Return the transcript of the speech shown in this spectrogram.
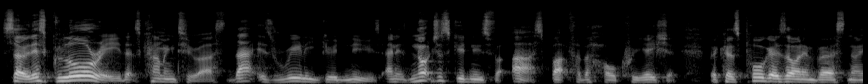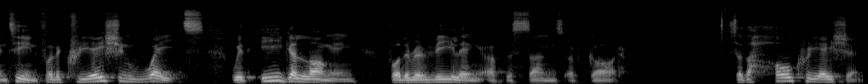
So, this glory that's coming to us, that is really good news. And it's not just good news for us, but for the whole creation. Because Paul goes on in verse 19 For the creation waits with eager longing for the revealing of the sons of God. So, the whole creation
